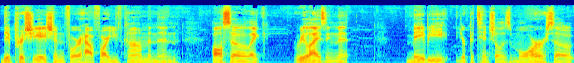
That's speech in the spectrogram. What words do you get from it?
the appreciation for how far you've come, and then also like realizing that maybe your potential is more. So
